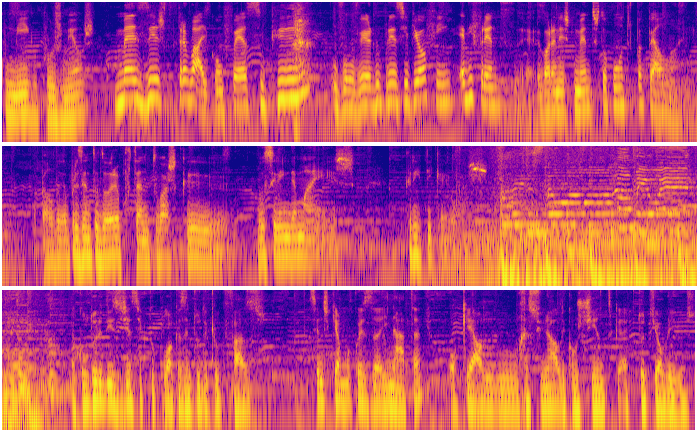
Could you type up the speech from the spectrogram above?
comigo, com os meus. Mas este trabalho, confesso que vou ver do princípio ao fim. É diferente. Agora, neste momento, estou com outro papel, não é? Papel de apresentadora, portanto, acho que vou ser ainda mais crítica, eu acho. A cultura de exigência que tu colocas em tudo aquilo que fazes, sentes que é uma coisa inata ou que é algo racional e consciente a que tu te obrigas?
